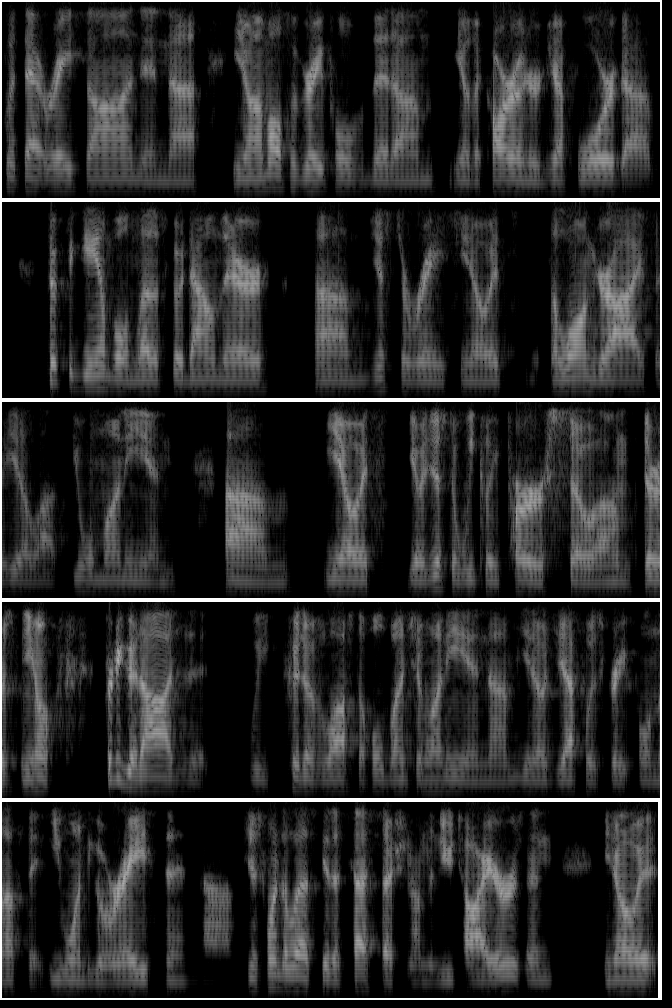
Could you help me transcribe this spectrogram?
put that race on. And, uh, you know, I'm also grateful that, um, you know, the car owner, Jeff Ward, uh, took the gamble and let us go down there um, just to race. You know, it's, it's a long drive, so he had a lot of fuel money and, um, you know, it's, you know, just a weekly purse. So um, there's, you know, pretty good odds that we could have lost a whole bunch of money. And, um, you know, Jeff was grateful enough that he wanted to go race and uh, just wanted to let us get a test session on the new tires. And, you know, it,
